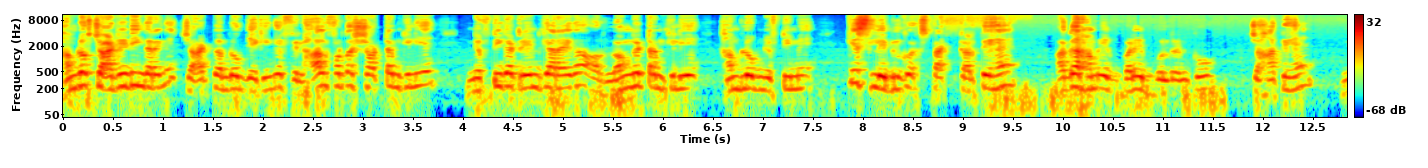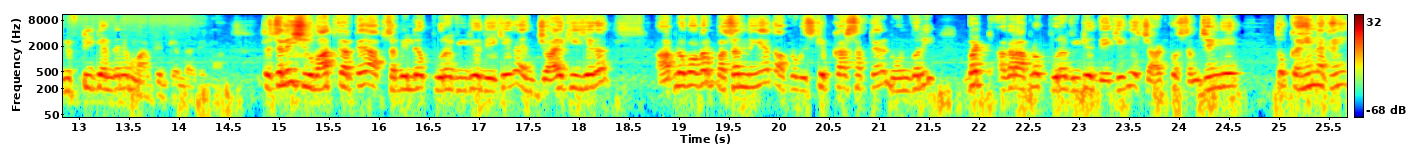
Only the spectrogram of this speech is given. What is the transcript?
हम लोग चार्ट रीडिंग करेंगे चार्ट पे हम लोग देखेंगे, फ़िलहाल फॉर द शॉर्ट टर्म के लिए, निफ्टी का ट्रेंड क्या रहेगा और लॉन्गर टर्म के लिए हम लोग निफ्टी में किस लेवल को एक्सपेक्ट करते हैं? अगर हम एक बड़े बुल रन को चाहते हैं, निफ्टी के अंदर या मार्केट के अंदर देखा तो चलिए शुरुआत करते हैं। आप सभी लोग पूरा वीडियो देखिएगा एंजॉय कीजिएगा। आप लोग को अगर पसंद नहीं है तो आप लोग स्किप कर सकते हैं डोंट वरी बट अगर आप लोग पूरा वीडियो देखेंगे चार्ट को समझेंगे तो कहीं ना कहीं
